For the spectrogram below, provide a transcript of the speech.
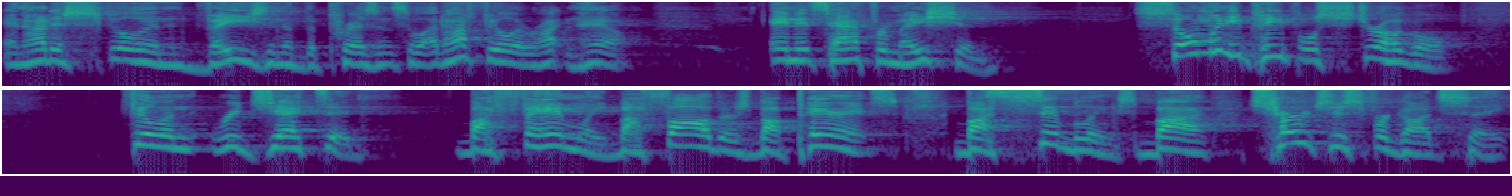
and I just feel an invasion of the presence of God. I feel it right now. And it's affirmation. So many people struggle feeling rejected by family, by fathers, by parents, by siblings, by churches, for God's sake.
